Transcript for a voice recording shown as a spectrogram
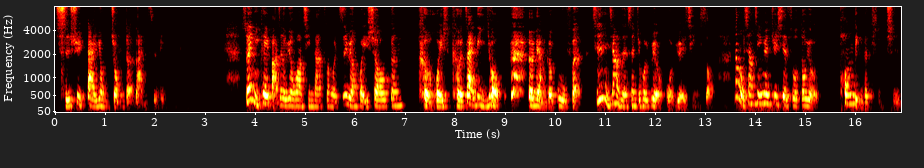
持续待用中的篮子里。所以你可以把这个愿望清单分为资源回收跟可回可再利用的两个部分。其实你这样人生就会越活越轻松。那我相信，因为巨蟹座都有通灵的体质。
